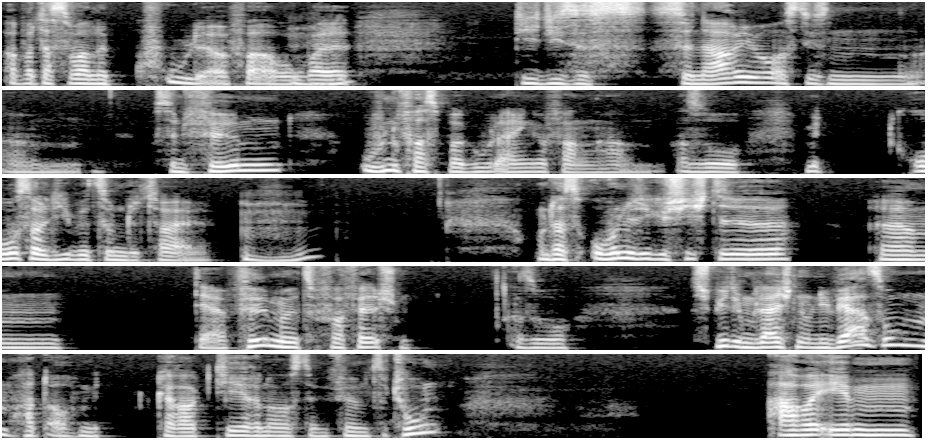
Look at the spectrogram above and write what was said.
aber das war eine coole Erfahrung, mhm. weil die dieses Szenario aus diesen ähm, aus den Filmen unfassbar gut eingefangen haben. Also mit großer Liebe zum Detail. Mhm. Und das ohne die Geschichte ähm, der Filme zu verfälschen. Also es spielt im gleichen Universum, hat auch mit Charakteren aus dem Film zu tun, aber eben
